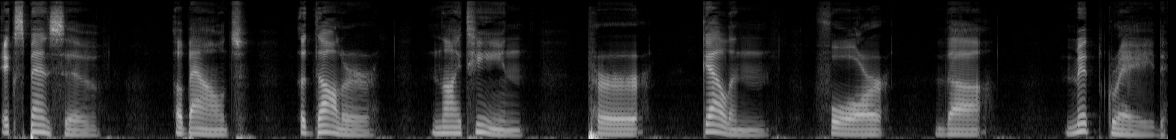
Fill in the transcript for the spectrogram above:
expensive about a dollar nineteen per gallon for the mid grade.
